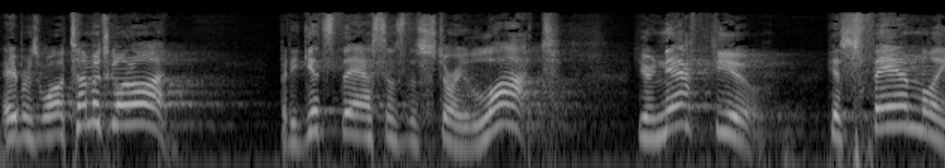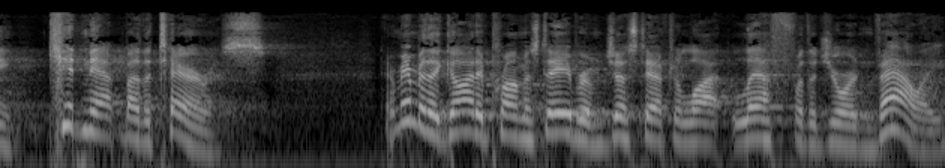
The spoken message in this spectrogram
Abram's, well, tell me what's going on. But he gets the essence of the story. Lot your nephew, his family kidnapped by the terrorists. Now remember that God had promised Abram just after Lot left for the Jordan Valley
